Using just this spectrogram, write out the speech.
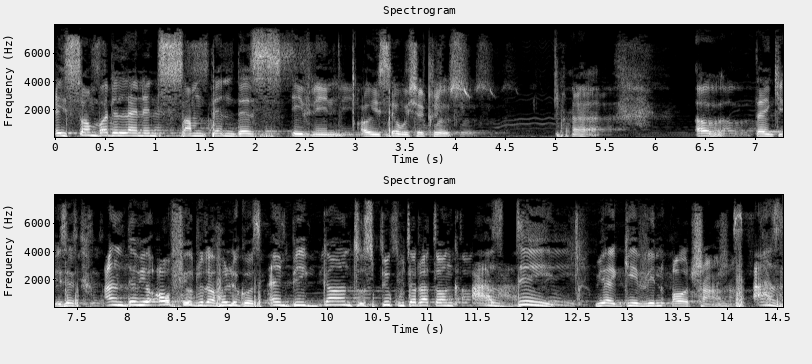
Is somebody learning something this evening? Or oh, you say we should close? oh, thank you. He says, and they were all filled with the Holy Ghost and began to speak with other tongue as they were given utterance. As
